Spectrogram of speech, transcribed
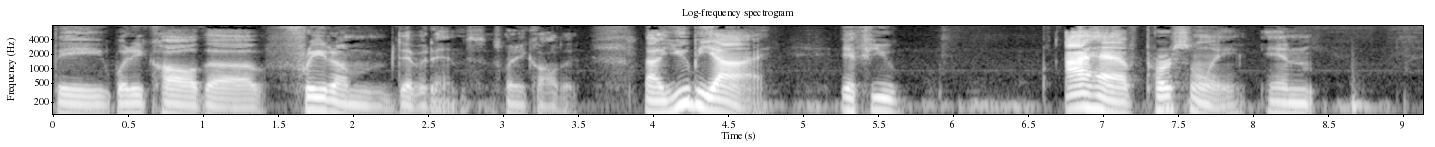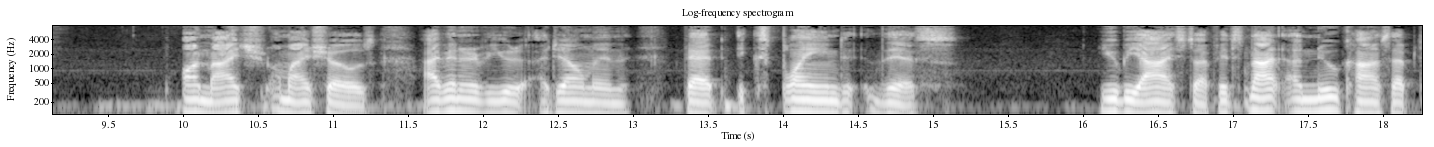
the what he called the freedom dividends, is what he called it. Now UBI, if you, I have personally in on my on my shows, I've interviewed a gentleman that explained this UBI stuff. It's not a new concept,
